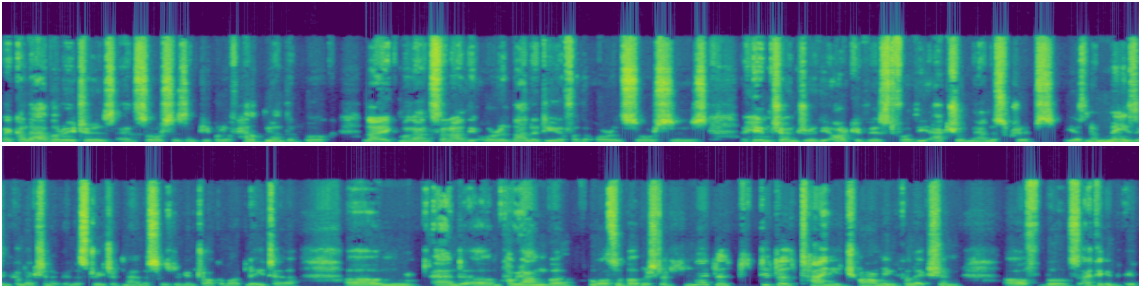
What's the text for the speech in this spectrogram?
my collaborators and sources and people who have helped me on the book, like Mangang Sana, the oral balladeer for the oral sources, Him Chandra, the archivist for the actual manuscripts. He has an amazing collection of illustrated manuscripts we can talk about later. Um, and um, who also published a little, little tiny, charming collection of books. I think it,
